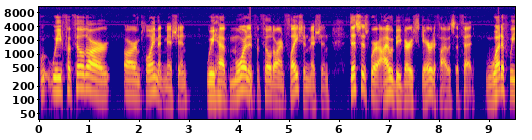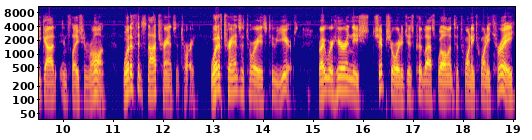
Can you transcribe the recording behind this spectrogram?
we fulfilled our our employment mission. We have more than fulfilled our inflation mission this is where I would be very scared if I was the Fed. What if we got inflation wrong? What if it's not transitory? What if transitory is two years? Right? We're hearing these chip shortages could last well into 2023.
